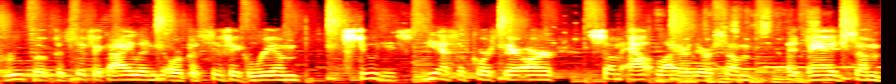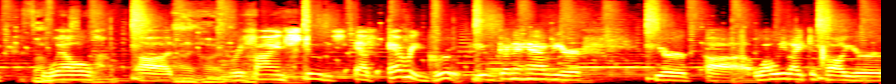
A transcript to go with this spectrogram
group of Pacific Island or Pacific Rim students, yes, of course, there are some outlier, there are some advantage, some well uh, refined students. As every group, you're going to have your your uh, what we like to call your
